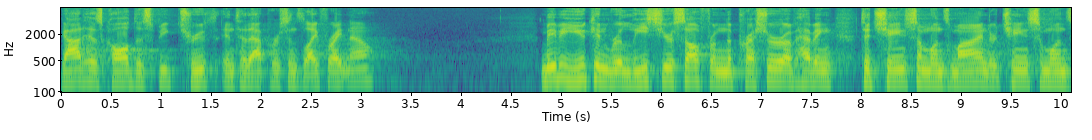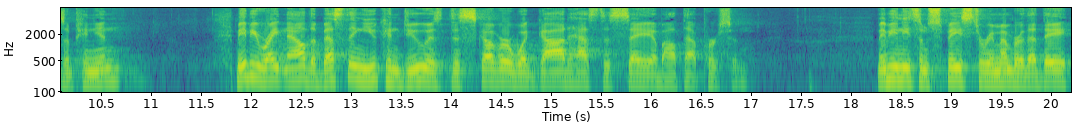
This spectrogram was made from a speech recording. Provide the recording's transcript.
God has called to speak truth into that person's life right now? Maybe you can release yourself from the pressure of having to change someone's mind or change someone's opinion. Maybe right now, the best thing you can do is discover what God has to say about that person. Maybe you need some space to remember that they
